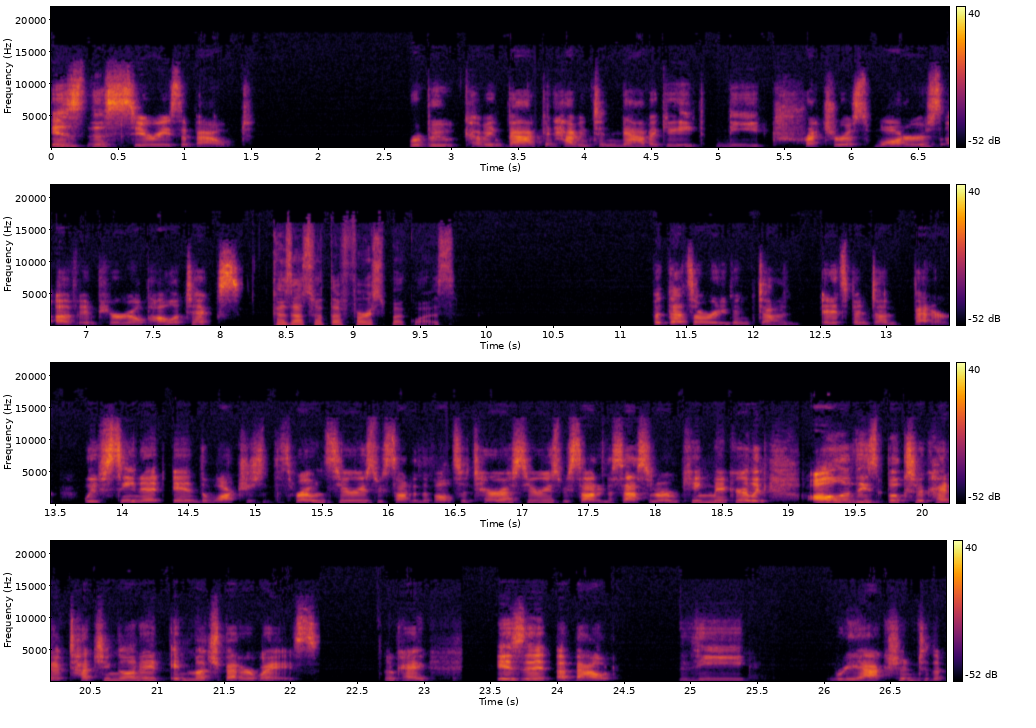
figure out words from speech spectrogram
Is this series about Roboute coming back and having to navigate the treacherous waters of imperial politics? Because that's what the first book was. but that's already been done and it's been done better we've seen it in the watchers of the throne series we saw it in the vaults of terra series we saw it in assassinorum kingmaker like all of these books are kind of touching on it in much better ways okay is it about the reaction to the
